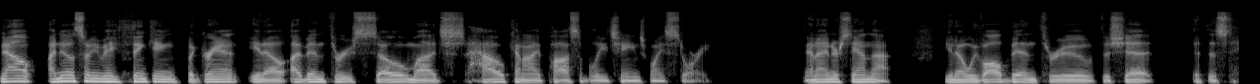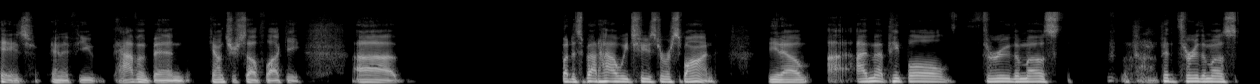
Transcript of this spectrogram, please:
now I know some of you may be thinking, but Grant, you know, I've been through so much. How can I possibly change my story? And I understand that. You know, we've all been through the shit at this stage. And if you haven't been, count yourself lucky. Uh, but it's about how we choose to respond. You know, I, I met people through the most been through the most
